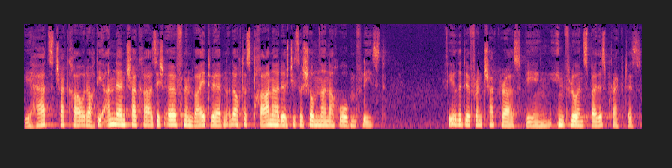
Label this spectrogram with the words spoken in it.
wie Herzchakra oder auch die anderen Chakra sich öffnen, weit werden und auch das Prana durch diese Shumna nach oben fließt. Feel the different chakras being influenced by this practice.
